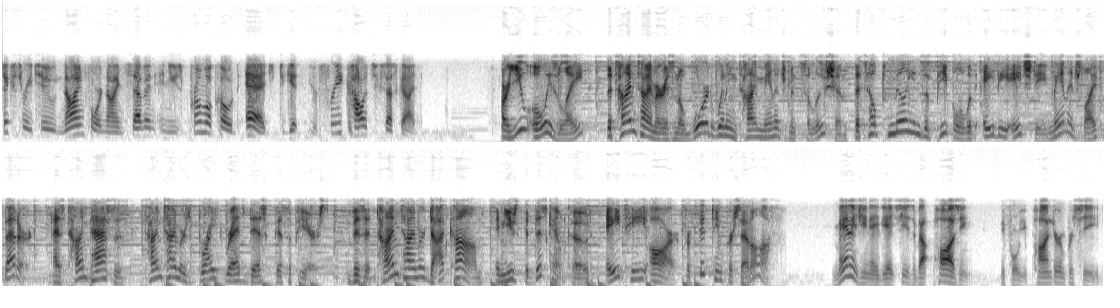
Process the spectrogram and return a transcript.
632 9497 and use promo code EDGE to get your free college success guide. Are you always late? The Time Timer is an award winning time management solution that's helped millions of people with ADHD manage life better. As time passes, Time Timer's bright red disc disappears. Visit timetimer.com and use the discount code ATR for 15% off. Managing ADHD is about pausing before you ponder and proceed.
